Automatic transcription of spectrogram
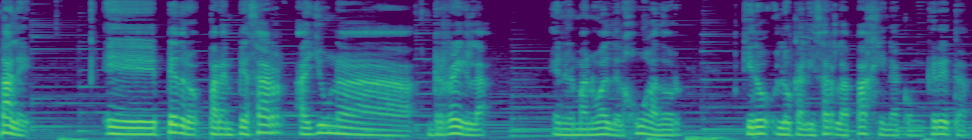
Vale, eh, Pedro, para empezar hay una regla en el manual del jugador, quiero localizar la página concreta,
